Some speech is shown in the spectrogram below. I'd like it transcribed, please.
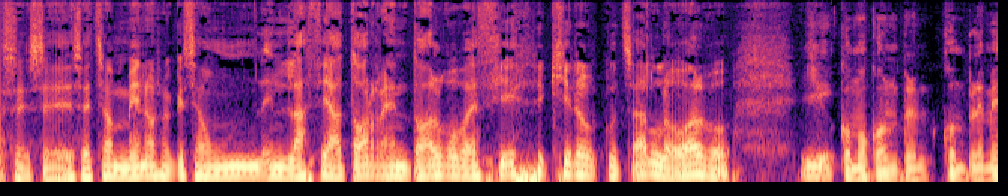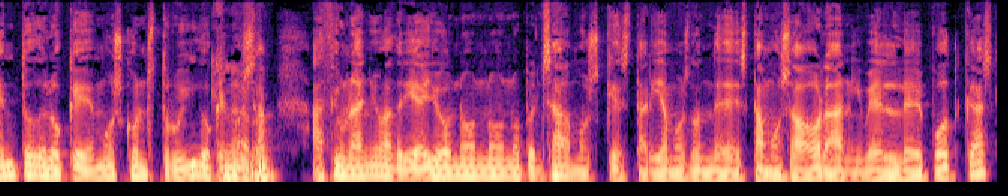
se, se, se echan menos, aunque sea un enlace a torrent o algo, para decir, quiero escucharlo o algo. Y sí, como comple complemento de lo que hemos construido, que claro. nos ha, hace un año Adrián y yo no, no, no pensábamos que estaríamos donde estamos ahora a nivel de podcast,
